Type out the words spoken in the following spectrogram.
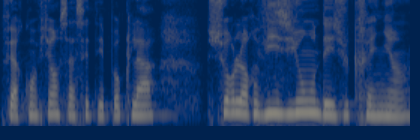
faire confiance à cette époque-là, sur leur vision des Ukrainiens,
